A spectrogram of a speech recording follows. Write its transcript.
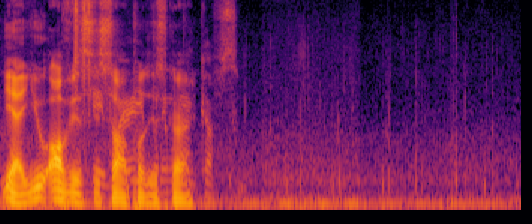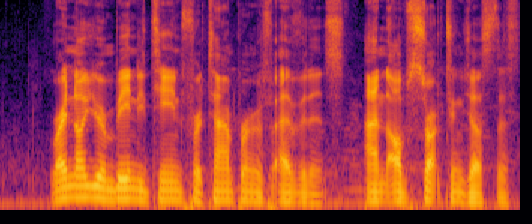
Yeah, you obviously saw a police car. Right now, you're being detained for tampering with evidence and obstructing justice.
